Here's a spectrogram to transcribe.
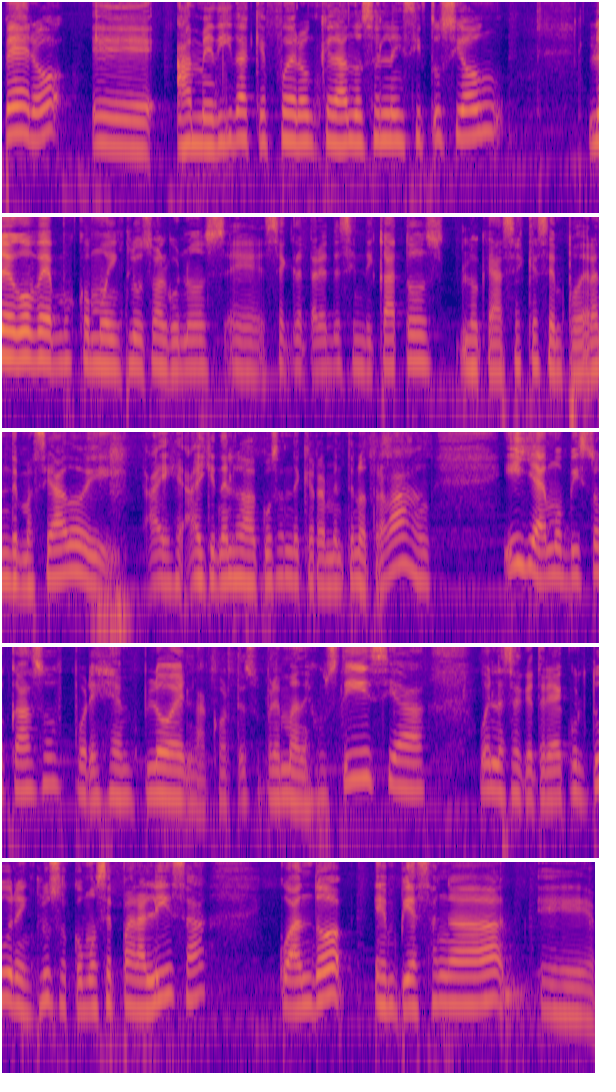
pero eh, a medida que fueron quedándose en la institución, Luego vemos como incluso algunos eh, secretarios de sindicatos lo que hace es que se empoderan demasiado y hay, hay quienes los acusan de que realmente no trabajan. Y ya hemos visto casos, por ejemplo, en la Corte Suprema de Justicia o en la Secretaría de Cultura, incluso cómo se paraliza cuando empiezan a, eh,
